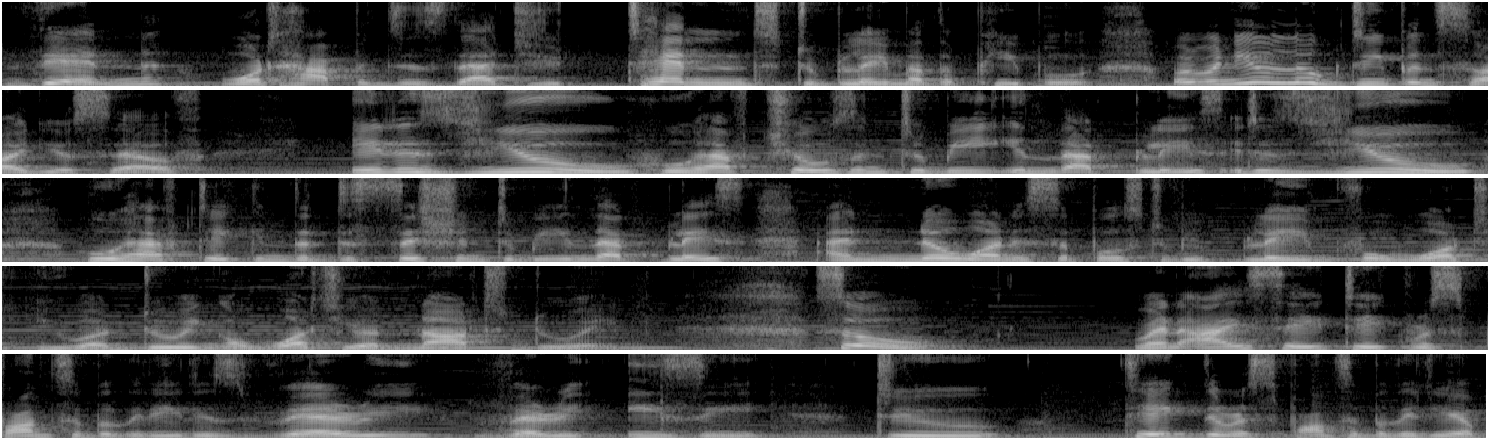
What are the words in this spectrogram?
then what happens is that you tend to blame other people. But when you look deep inside yourself, it is you who have chosen to be in that place. It is you who have taken the decision to be in that place, and no one is supposed to be blamed for what you are doing or what you are not doing. So, when I say take responsibility, it is very, very easy to take the responsibility up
